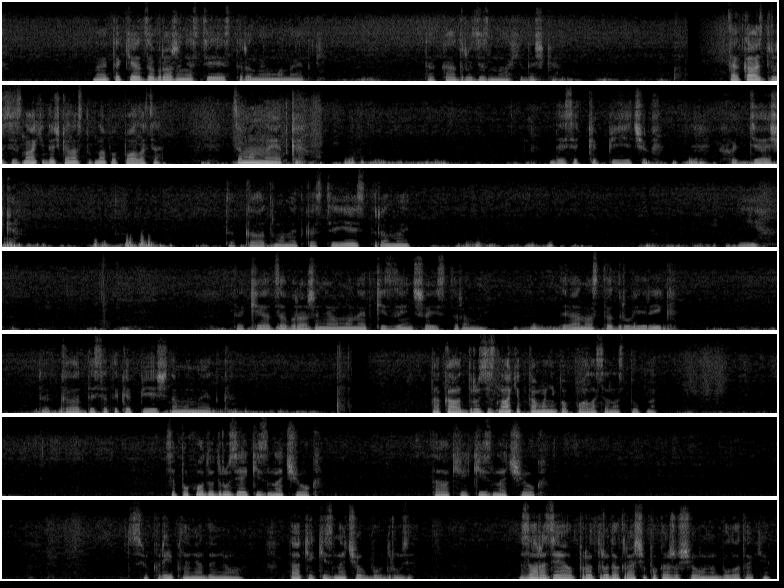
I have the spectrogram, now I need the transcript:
Ну і таке от зображення з цієї сторони у монетки. Така, друзі, знахідочка. Така ось, друзі, знахідочка наступна попалася. Це монетка. 10 копійочок. Ходячка. Така от монетка з цієї сторони. І таке от зображення у монетки з іншої сторони. 92 рік. Така 10 копієчна монетка. Така от, друзі, знахідка мені попалася наступна. Це, походу, друзі, якийсь значок. Так, якийсь значок. Це кріплення до нього. Так, якийсь значок був, друзі. Зараз я його протру, краще покажу, що воно було таке.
